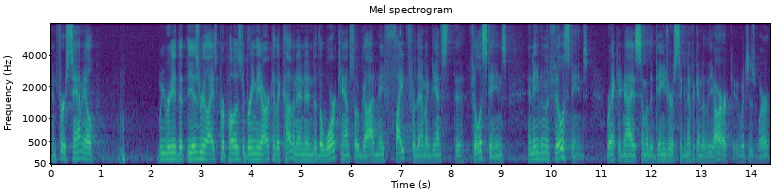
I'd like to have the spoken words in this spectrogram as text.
In 1 Samuel, we read that the Israelites proposed to bring the Ark of the Covenant into the war camp so God may fight for them against the Philistines. And even the Philistines recognized some of the dangerous significance of the Ark, which is where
